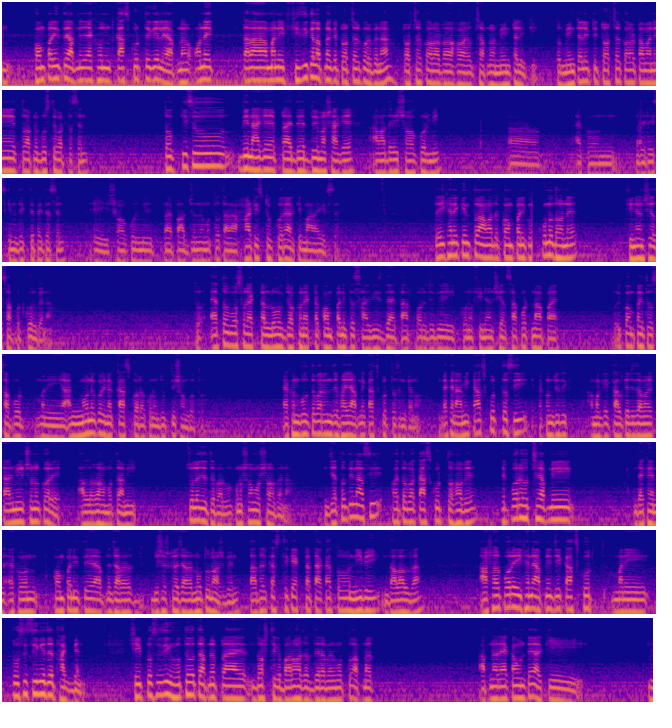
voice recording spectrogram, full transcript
কোম্পানিতে আপনি এখন কাজ করতে গেলে আপনার অনেক, তারা মানে ফিজিক্যাল আপনাকে টর্চার করবে না। টর্চার করাটা হয় হচ্ছে আপনার মেন্টালিটি তো মেন্টালিটি টর্চার করাটা মানে তো আপনি বুঝতে পারতেছেন। তো কিছু দিন আগে, প্রায় দেড় দুই মাস আগে, আমাদের এই সহকর্মী এখন যেটা স্ক্রিনে দেখতে পাইতেছেন, এই সহকর্মী প্রায় পাঁচজনের মতো, তারা হার্ট স্ট্রোক করে আর কি মারা গেছে। তো এইখানে কিন্তু আমাদের কোম্পানি কোনো ধরনের ফিনান্সিয়াল সাপোর্ট করবে না। তো এত বছর একটা লোক যখন একটা কোম্পানিতে সার্ভিস দেয়, তারপরে যদি কোনো ফিনান্সিয়াল সাপোর্ট না পায় তো ওই কোম্পানিতে সাপোর্ট মানে আমি মনে করি না কাজ করা কোনো যুক্তিসঙ্গত। এখন বলতে পারেন যে, ভাই, আপনি কাজ করতেছেন কেন? দেখেন, আমি কাজ করতেছি, এখন যদি আমাকে, কালকে যদি আমার টার্মিনেশনও করে আল্লাহ রহমতে আমি চলে যেতে পারব, কোনো সমস্যা হবে না। যতদিন আসি হয়তো বা কাজ করতে হবে। এরপরে হচ্ছে আপনি দেখেন, এখন কোম্পানিতে আপনি যারা, বিশেষ করে যারা নতুন আসবেন, তাদের কাছ থেকে একটা টাকা তো নিবেই, দালালরা। আসার পরে এখানে আপনি যে কাজ কর মানে প্রসেসিংয়ে যে থাকবেন, সেই প্রসেসিং হতে হতে আপনার প্রায় দশ থেকে বারো হাজার দেরামের মতো আপনার আপনার অ্যাকাউন্টে আর কি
